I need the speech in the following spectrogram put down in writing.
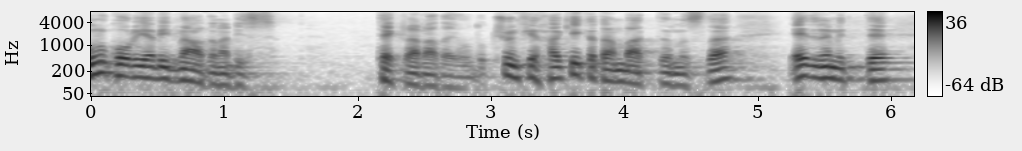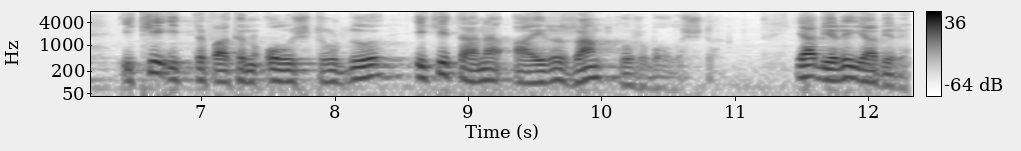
Bunu koruyabilme adına biz tekrar aday olduk. Çünkü hakikaten baktığımızda Edremit'te iki ittifakın oluşturduğu iki tane ayrı rant grubu oluştu. Ya biri ya biri.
